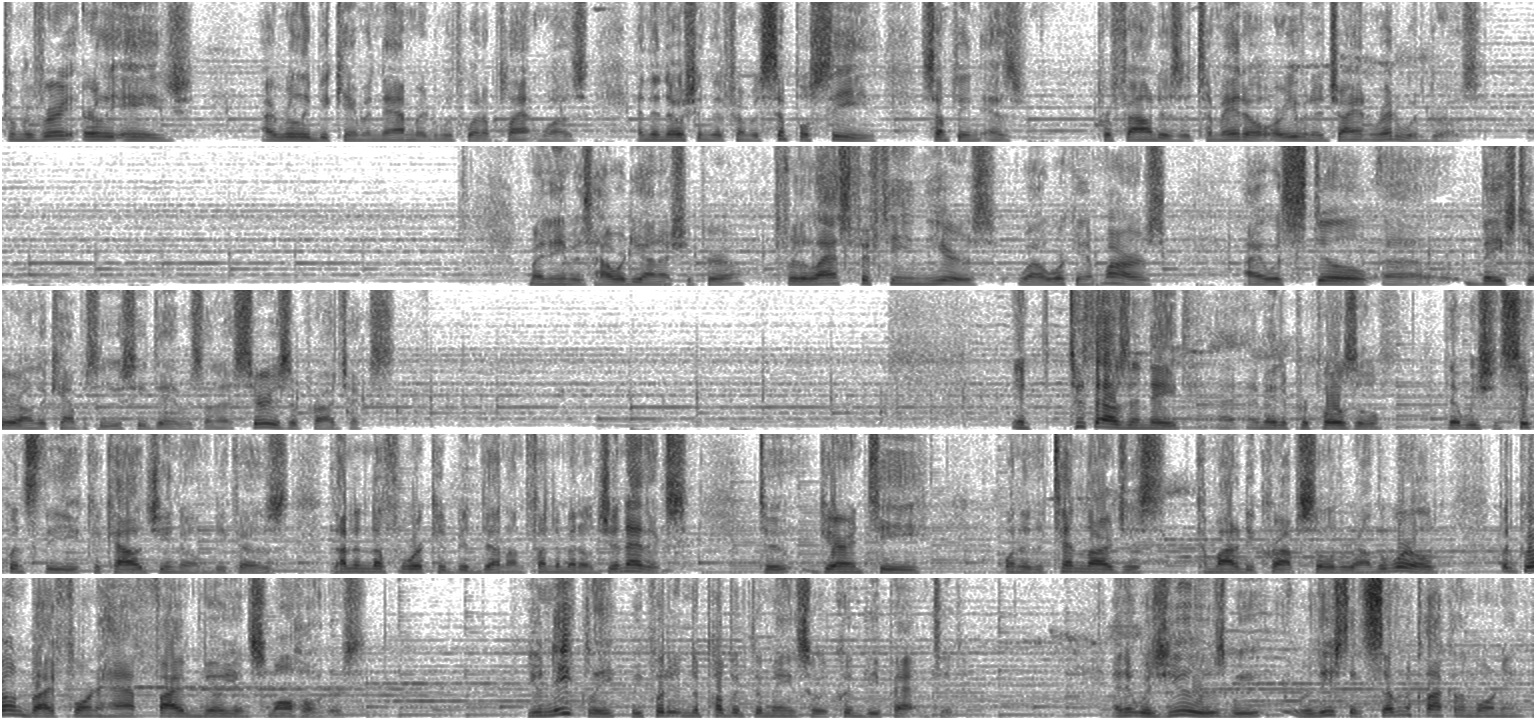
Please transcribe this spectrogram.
From a very early age, I really became enamored with what a plant was and the notion that from a simple seed, something as profound as a tomato or even a giant redwood grows. My name is Howard Yana Shapiro. For the last 15 years while working at Mars, I was still uh, based here on the campus of UC Davis on a series of projects In 2008, I made a proposal that we should sequence the cacao genome because not enough work had been done on fundamental genetics to guarantee one of the 10 largest commodity crops sold around the world, but grown by four and a half, five million smallholders. Uniquely, we put it in the public domain so it couldn't be patented. And it was used, we released it at 7 o'clock in the morning,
